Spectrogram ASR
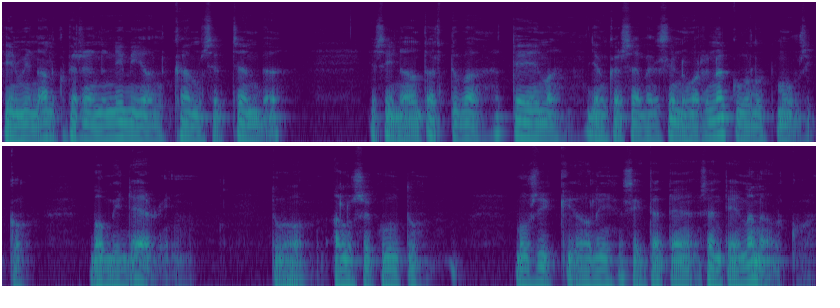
Filmin alkuperäinen nimi on Come September, ja siinä on tarttuva teema, jonka sävelsi nuorena kuollut muusikko Bobby Darin. Tuo alussa kuultu musiikki oli siitä te- sen teeman alkua.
